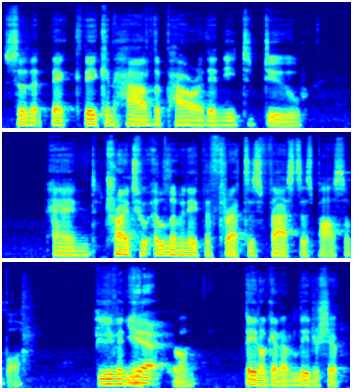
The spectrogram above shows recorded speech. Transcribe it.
so that they, they can have the power they need to do and try to eliminate the threats as fast as possible. Even yeah. if they don't, get a leadership,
